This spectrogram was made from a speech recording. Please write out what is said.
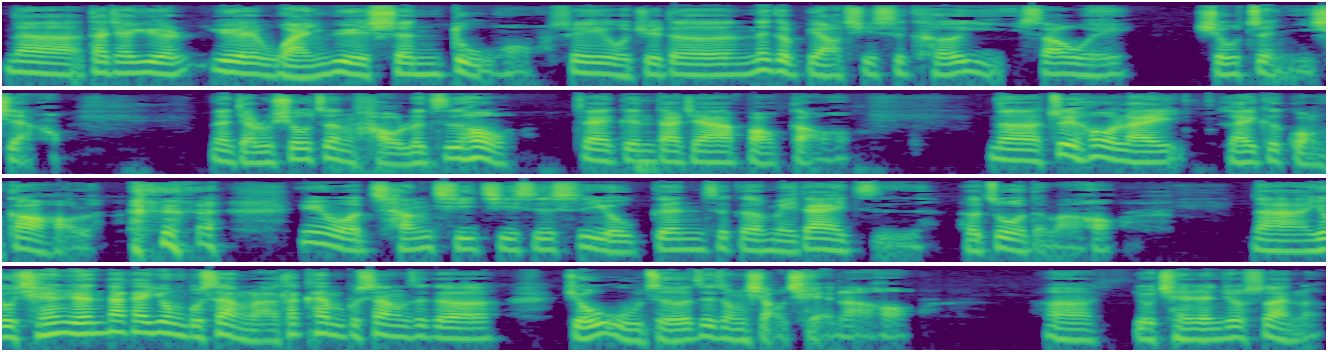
那大家越越玩越深度哦，所以我觉得那个表其实可以稍微修正一下哦。那假如修正好了之后，再跟大家报告。那最后来来一个广告好了，因为我长期其实是有跟这个美代子合作的嘛，哈。那有钱人大概用不上啦，他看不上这个九五折这种小钱啦，哈。啊，有钱人就算了，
